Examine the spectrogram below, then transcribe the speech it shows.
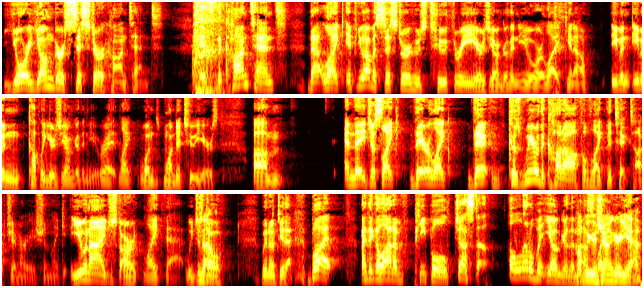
your younger sister content. It's the content that, like, if you have a sister who's two, three years younger than you, or like, you know, even even a couple years younger than you, right? Like one one to two years, um, and they just like they're like they're because we're the cutoff of like the TikTok generation. Like you and I just aren't like that. We just No. don't we don't do that. But I think a lot of people just a, a little bit younger than us. couple us, years like, younger, yeah.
